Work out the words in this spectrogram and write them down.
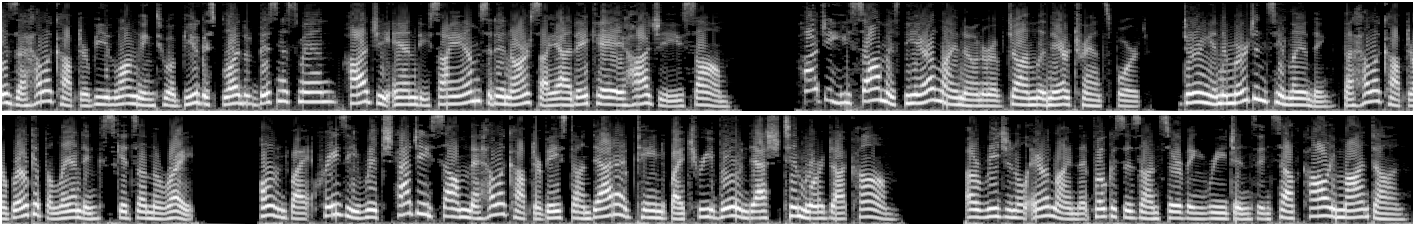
is a helicopter belonging to a Bugis blooded businessman, Haji Andi Syamsuddin Arsyad aka Haji Isam. Haji Isam is the airline owner of Jhonlin Air Transport. During an emergency landing, the helicopter broke at the landing skids on the right. Owned by Crazy Rich Haji Isam the helicopter based on data obtained by Tribun-Timur.com. A regional airline that focuses on serving regions in South Kalimantan.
